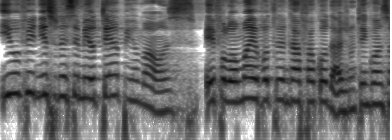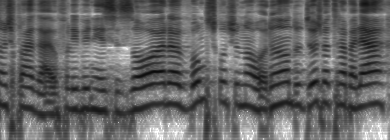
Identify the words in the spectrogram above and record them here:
E o Vinícius, nesse meio tempo, irmãos, ele falou: Mãe, eu vou trancar a faculdade, não tem condição de pagar. Eu falei: Vinícius, ora, vamos continuar orando, Deus vai trabalhar.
